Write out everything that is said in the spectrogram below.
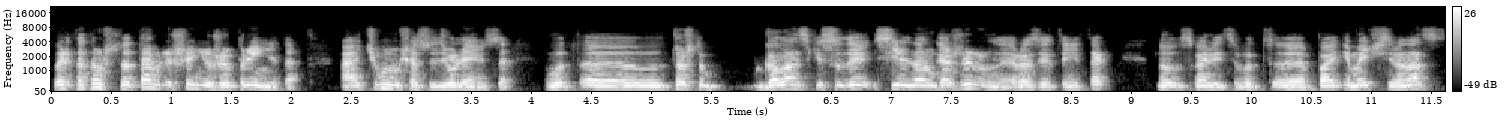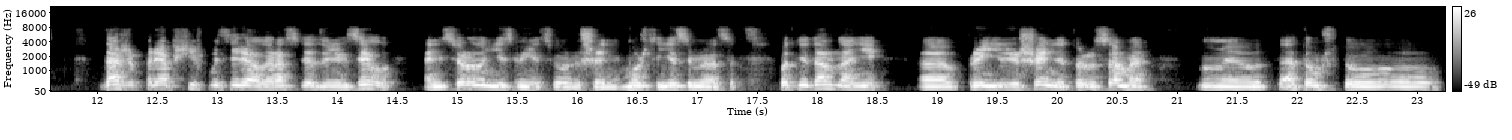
говорит о том, что там решение уже принято. А чему мы сейчас удивляемся? Вот э, то, что голландские суды сильно ангажированы, разве это не так? Ну, смотрите, вот э, по MH17, даже приобщив материалы расследования к делу, они все равно не изменят своего решения, можете не сомневаться. Вот недавно они э, приняли решение, то же самое э, вот, о том, что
